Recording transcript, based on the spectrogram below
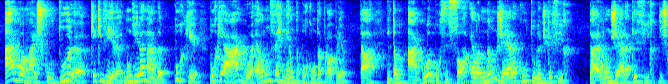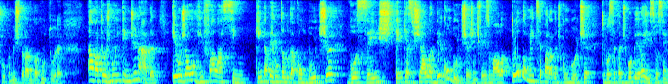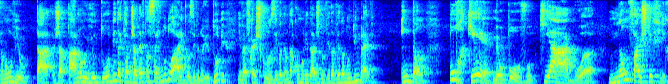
Água mais cultura, o que, que vira? Não vira nada. Por quê? Porque a água ela não fermenta por conta própria tá? Então, água por si só, ela não gera cultura de kefir, tá? Ela não gera kefir, desculpa, misturado com a cultura. Ah, Matheus, não entendi nada. Eu já ouvi falar sim. Quem tá perguntando da kombucha, vocês têm que assistir a aula de kombucha. A gente fez uma aula totalmente separada de kombucha que você tá de bobeira aí se você ainda não viu, tá? Já tá no YouTube, daqui a, já deve estar tá saindo do ar, inclusive no YouTube, e vai ficar exclusiva dentro da comunidade do Vida Vida muito em breve. Então, por que, meu povo, que a água não faz kefir?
